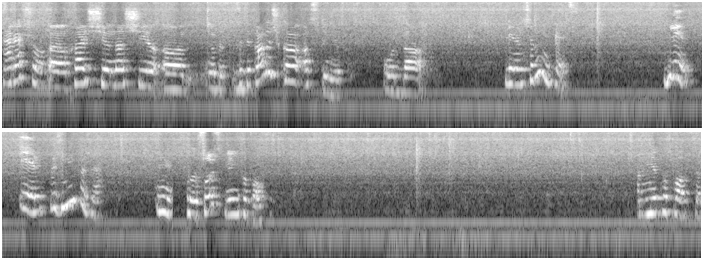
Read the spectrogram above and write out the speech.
Хорошо. Е, хай ще наші е, этот, запіканочка остине. О, да. Блин, а что мне нравится? Блин, Эль, возьми, пожалуйста. М, Лосось мне не попался. А мне попался.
